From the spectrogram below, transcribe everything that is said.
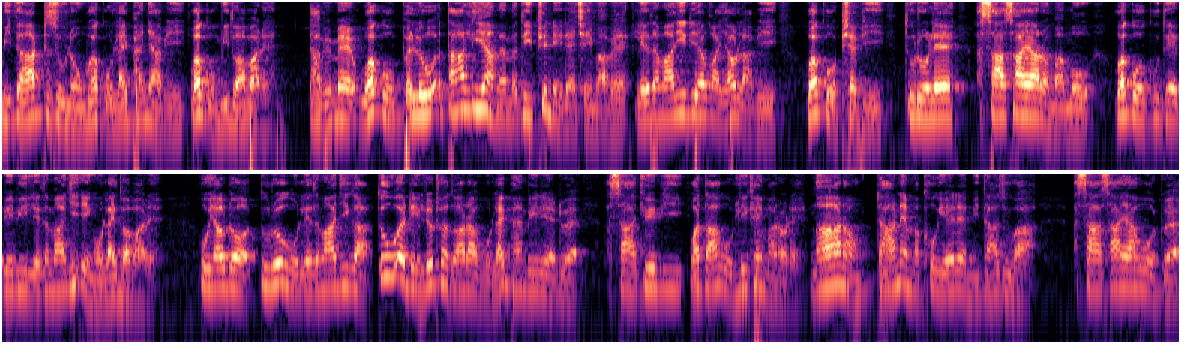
မိသားတစုလုံးဝက်ကိုလိုက်ဖမ်းကြပြီးဝက်ကိုမိသွားပါတယ် ဒါပေမဲ့ဝက်ကိုဘလို့အသားလိရမယ်မသိဖြစ်နေတဲ့အချိန်မှာပဲလေသမားကြီးတယောက်ကရောက်လာပြီးဝက်ကိုဖြတ်ပြီးသူတို့လည်းအစားစားရတော့မှမို့ဝက်ကိုကူတယ်ပေးပြီးလေသမားကြီးအိမ်ကိုလိုက်သွားပါတယ်။ဟိုရောက်တော့သူတို့ကိုလေသမားကြီးကသူ့ဝက်တွေလွတ်ထွက်သွားတာကိုလိုက်ဖမ်းပေးတဲ့အတွက်အစာကျွေးပြီးဝက်သားကိုလိခိုင်းมาတော့တယ်။9000ဓာတ်နဲ့မခုတ်ရဲတဲ့မိသားစုဟာအစာစားရဖို့အတွက်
